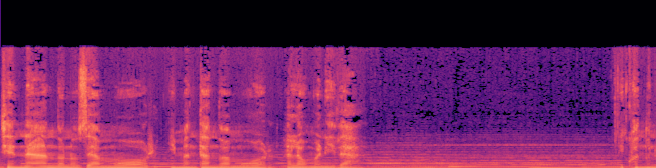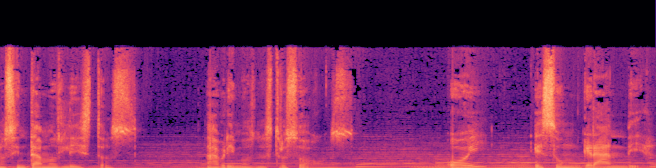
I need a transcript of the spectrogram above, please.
llenándonos de amor y mandando amor a la humanidad. Y cuando nos sintamos listos, abrimos nuestros ojos. Hoy es un gran día.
